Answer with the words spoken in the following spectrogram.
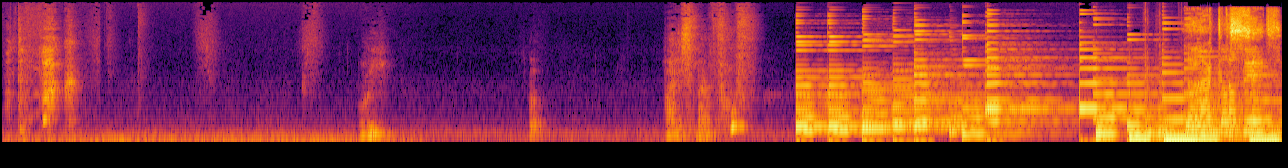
What the fuck? Oei. Wa- Waar is mijn foef? Laat dat zit,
